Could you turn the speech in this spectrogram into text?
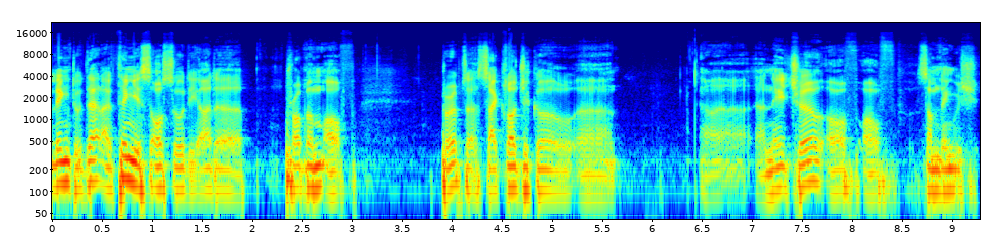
linked to that, I think is also the other problem of perhaps a psychological uh, uh, nature of, of something which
